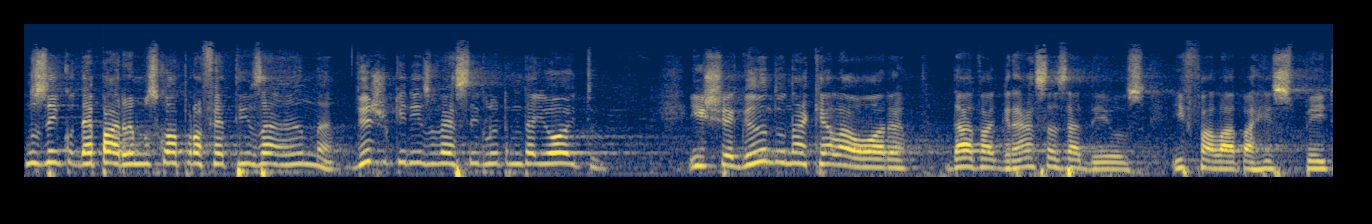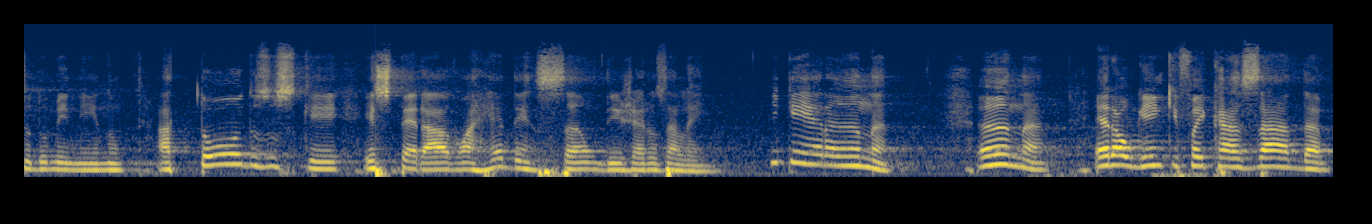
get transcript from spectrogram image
nos deparamos com a profetisa Ana. Veja o que diz o versículo 38. E chegando naquela hora, dava graças a Deus e falava a respeito do menino a todos os que esperavam a redenção de Jerusalém. E quem era Ana? Ana era alguém que foi casada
